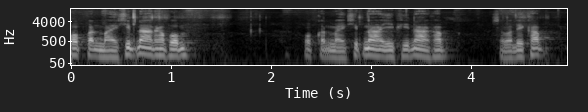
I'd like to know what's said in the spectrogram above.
พบกันใหม่คลิปหน้านะครับผม พบกันใหม่คลิปหน้า EP หน้าครับ สวัสดีครับ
